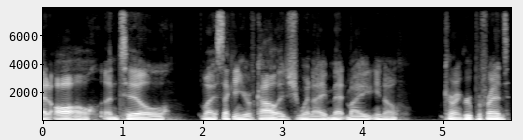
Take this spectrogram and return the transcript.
at all until my second year of college when I met my you know current group of friends,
